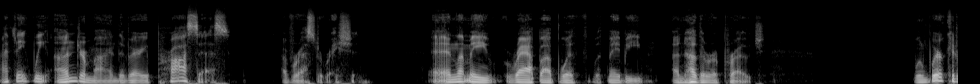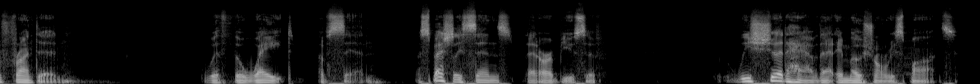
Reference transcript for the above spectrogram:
I think we undermine the very process of restoration. And let me wrap up with, with maybe another approach. When we're confronted with the weight of sin, especially sins that are abusive, we should have that emotional response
